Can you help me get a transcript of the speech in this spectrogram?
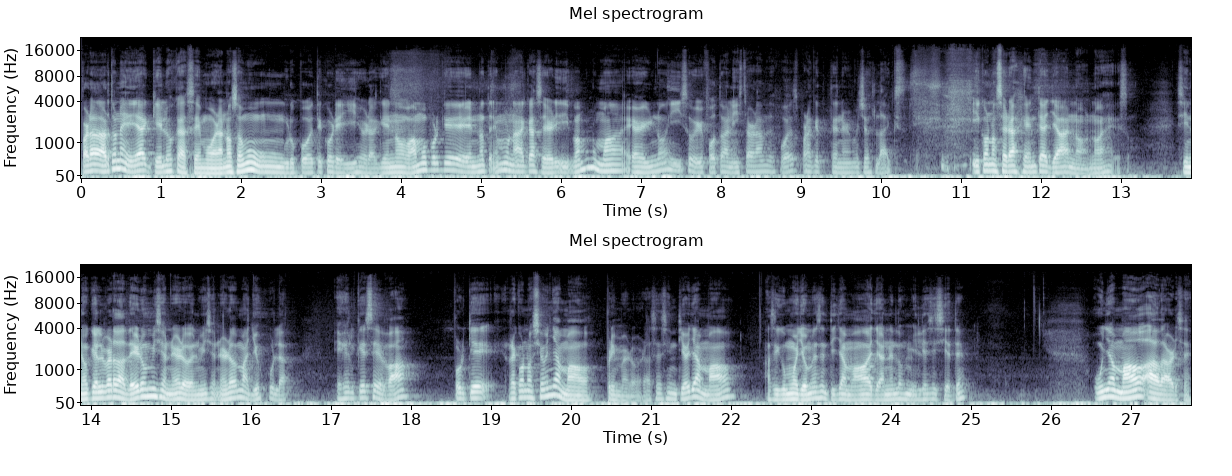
para darte una idea de qué es lo que hacemos, ¿verdad? No somos un grupo de tecoreís, ¿verdad? Que no vamos porque no tenemos nada que hacer y vamos nomás a irnos y subir fotos al Instagram después para que tener muchos likes. Y conocer a gente allá, no, no es eso. Sino que el verdadero misionero, el misionero de mayúscula, es el que se va porque reconoció un llamado primero, ¿verdad? Se sintió llamado, así como yo me sentí llamado allá en el 2017. Un llamado a darse,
